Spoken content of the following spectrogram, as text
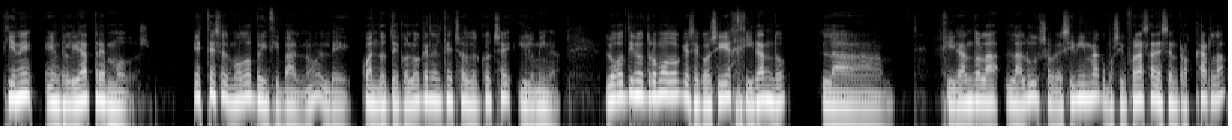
tiene en realidad tres modos. Este es el modo principal, ¿no? El de cuando te coloque en el techo del coche, ilumina. Luego tiene otro modo que se consigue girando la, girando la, luz sobre sí misma, como si fueras a desenroscarla.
